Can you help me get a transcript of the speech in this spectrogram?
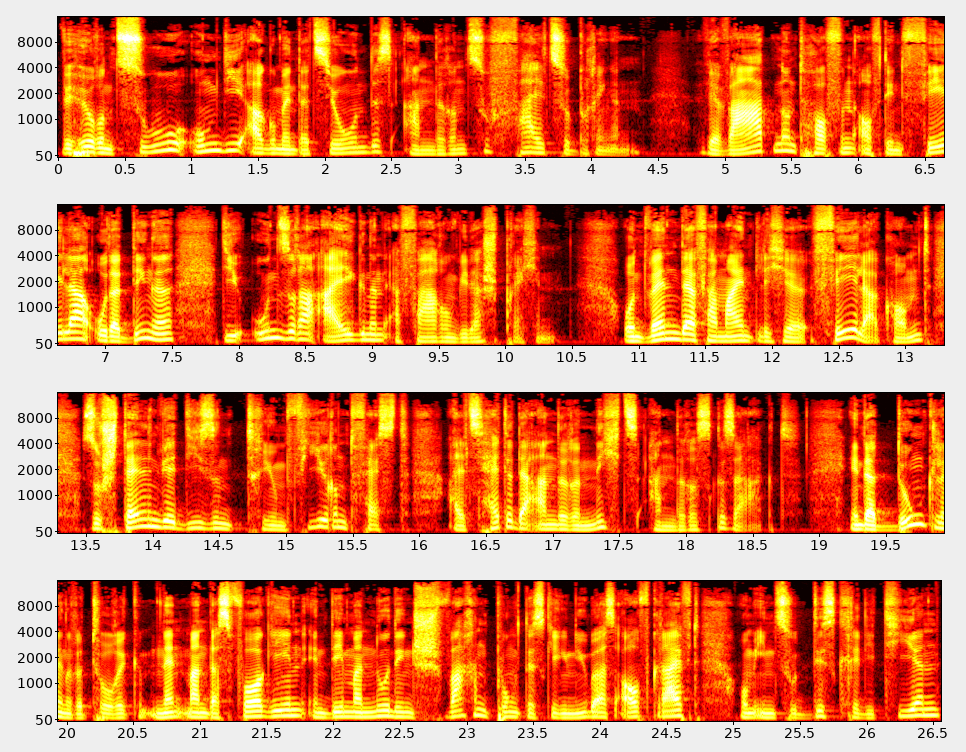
Wir hören zu, um die Argumentation des anderen zu Fall zu bringen. Wir warten und hoffen auf den Fehler oder Dinge, die unserer eigenen Erfahrung widersprechen. Und wenn der vermeintliche Fehler kommt, so stellen wir diesen triumphierend fest, als hätte der andere nichts anderes gesagt. In der dunklen Rhetorik nennt man das Vorgehen, indem man nur den schwachen Punkt des Gegenübers aufgreift, um ihn zu diskreditieren,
